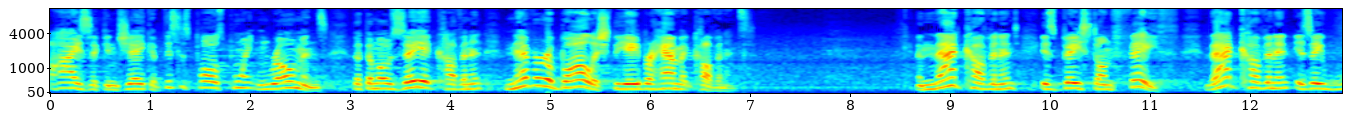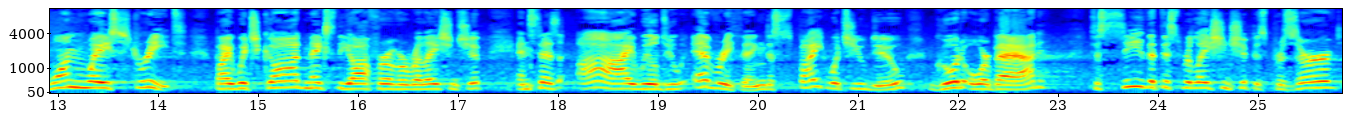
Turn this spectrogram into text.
Isaac, and Jacob. This is Paul's point in Romans that the Mosaic covenant never abolished the Abrahamic covenant. And that covenant is based on faith. That covenant is a one way street by which God makes the offer of a relationship and says, I will do everything, despite what you do, good or bad, to see that this relationship is preserved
